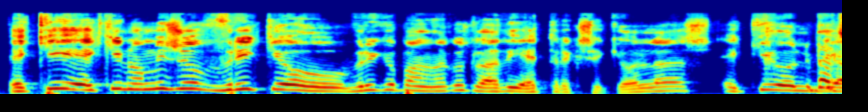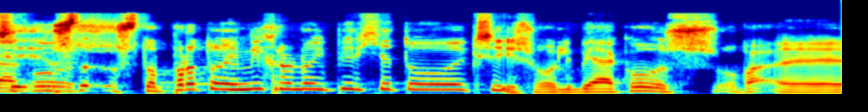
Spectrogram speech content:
Εκεί, εκεί νομίζω βρήκε ο, βρήκε ο Παναγιώτης, δηλαδή έτρεξε κιόλας. Εκεί ο Ολυμπιακό. Στο, στο, πρώτο ημίχρονο υπήρχε το εξής. Ο Ολυμπιακός. Ο, ε,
